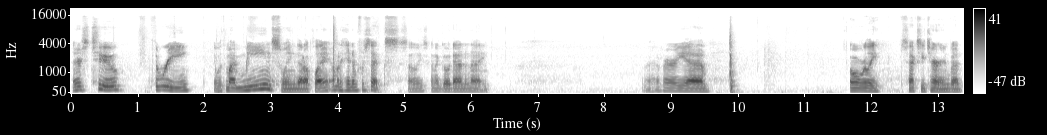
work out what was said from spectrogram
There's two, three, and with my mean swing that I'll play, I'm going to hit him for six. So he's going to go down to nine. Not a very uh, overly sexy turn, but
